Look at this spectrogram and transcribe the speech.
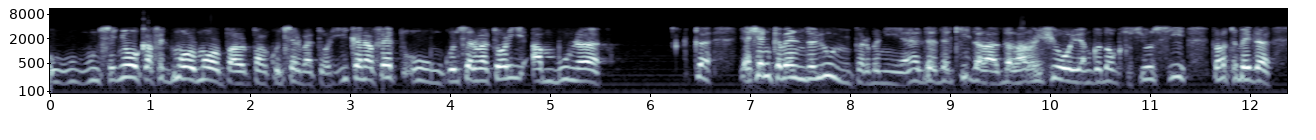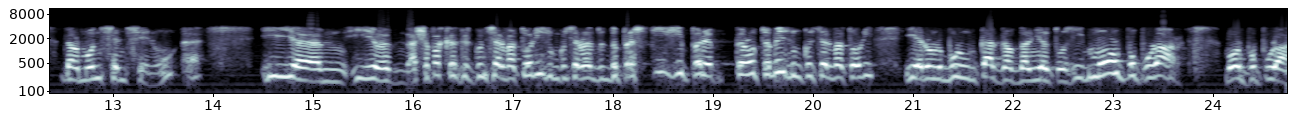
un senyor que ha fet molt, molt pel, pel conservatori, i que n'ha fet un conservatori amb una que hi ha gent que ven de lluny per venir, eh? d'aquí, de, la, de la regió llenguadoc-sió sí, però també de, del món sencer, no? Eh? I, eh, i eh, això fa que el conservatori és un conservatori de prestigi, però, però també és un conservatori, i era una voluntat del Daniel Tosí, molt popular, molt popular.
